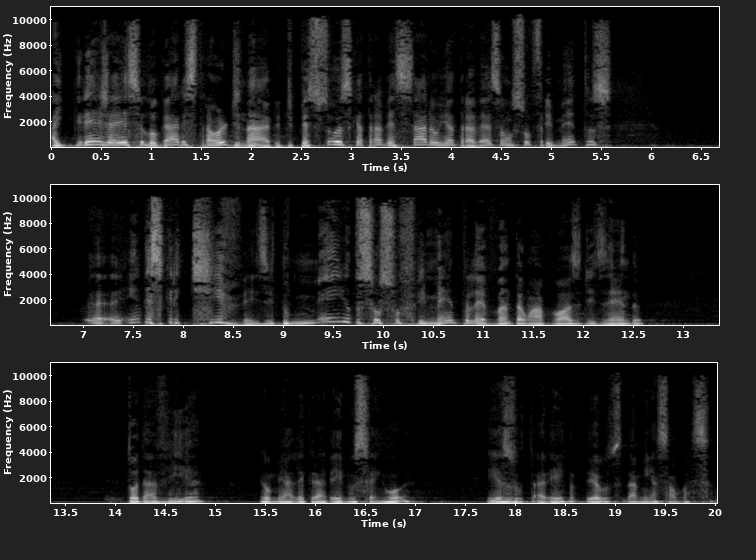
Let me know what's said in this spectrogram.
A igreja é esse lugar extraordinário de pessoas que atravessaram e atravessam sofrimentos é, indescritíveis e do meio do seu sofrimento levantam a voz dizendo: Todavia eu me alegrarei no Senhor e exultarei no Deus da minha salvação.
